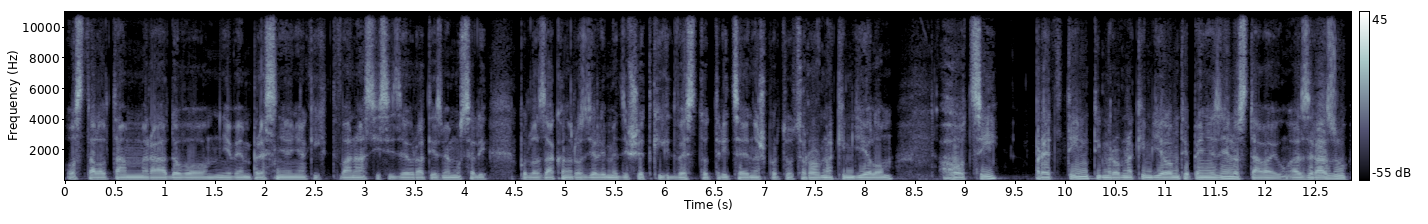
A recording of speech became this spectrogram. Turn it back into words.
Ostalo tam rádovo, neviem presne, nejakých 12 tisíc eur a tie sme museli podľa zákona rozdeliť medzi všetkých 231 športovcov rovnakým dielom. Hoci predtým tým rovnakým dielom tie peniaze nedostávajú. A zrazu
